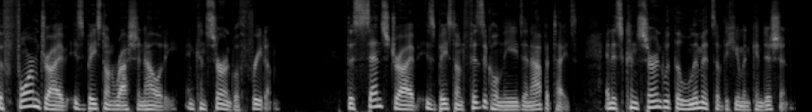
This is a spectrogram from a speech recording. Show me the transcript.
The form drive is based on rationality and concerned with freedom. The sense drive is based on physical needs and appetites and is concerned with the limits of the human condition.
